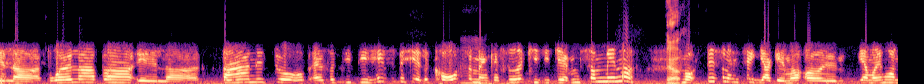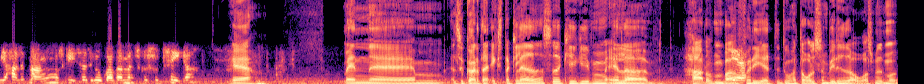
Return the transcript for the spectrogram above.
eller bryllupper, eller barnedåb, altså de, de helt specielle kort, som man kan sidde og kigge igennem, som minder. Ja. Små, det er sådan nogle ting, jeg gemmer, og øh, jeg må indrømme, jeg har lidt mange måske, så det kunne godt være, at man skulle sortere. Ja. Men øh, altså gør det dig ekstra glad at sidde og kigge i dem, eller har du dem bare, Ja. ja. fordi at du har dårlig samvittighed over at smide dem ud?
